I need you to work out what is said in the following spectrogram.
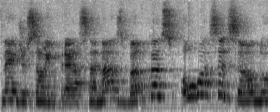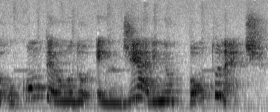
na edição impressa nas bancas ou acessando o conteúdo em diarinho.net.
